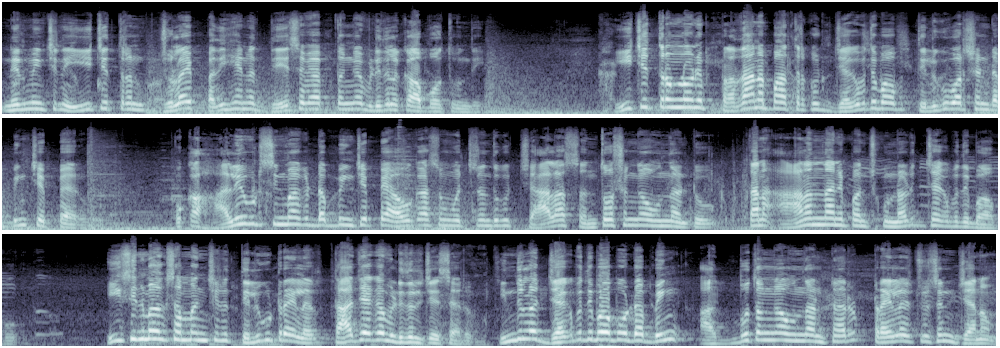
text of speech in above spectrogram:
నిర్మించిన ఈ చిత్రం జూలై పదిహేను దేశవ్యాప్తంగా విడుదల కాబోతుంది. ఈ చిత్రంలోని ప్రధాన పాత్రకు జగపతి బాబు తెలుగు వర్షన్ డబ్బింగ్ చెప్పారు. ఒక హాలీవుడ్ సినిమాకి డబ్బింగ్ చెప్పే అవకాశం వచ్చినందుకు చాలా సంతోషంగా ఉందంటూ తన ఆనందాన్ని పంచుకున్నాడు జగపతి బాబు. ఈ సినిమాకి సంబంధించిన తెలుగు ట్రైలర్ తాజాగా విడుదల చేశారు. ఇందులో జగపతి బాబు డబ్బింగ్ అద్భుతంగా ఉందంటున్నారు ట్రైలర్ చూసిన జనం.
